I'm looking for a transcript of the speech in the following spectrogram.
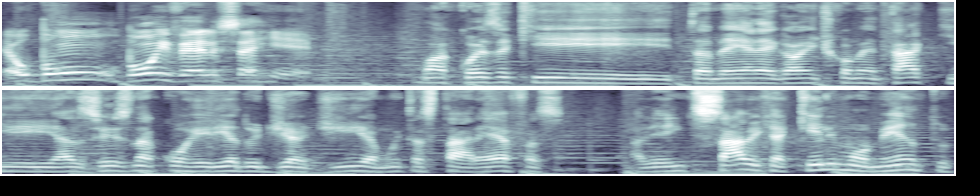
É o bom, bom e velho CRM. Uma coisa que também é legal a gente comentar que às vezes na correria do dia a dia, muitas tarefas, a gente sabe que aquele momento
